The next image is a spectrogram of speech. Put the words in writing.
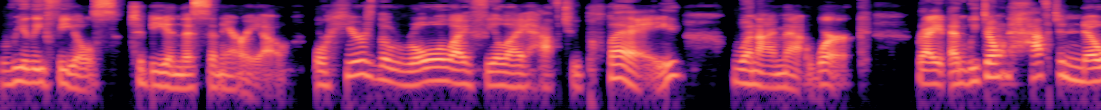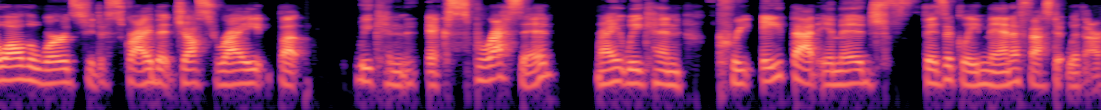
really feels to be in this scenario, or here's the role I feel I have to play when I'm at work, right? And we don't have to know all the words to describe it just right, but we can express it right? We can create that image physically manifest it with our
